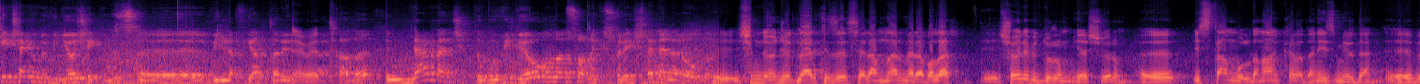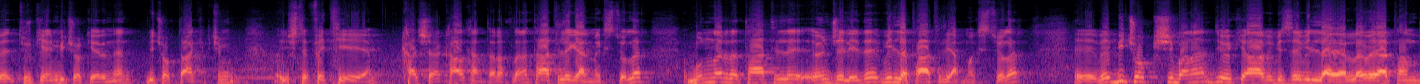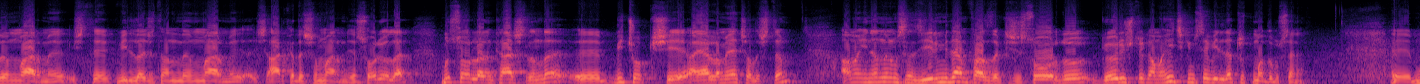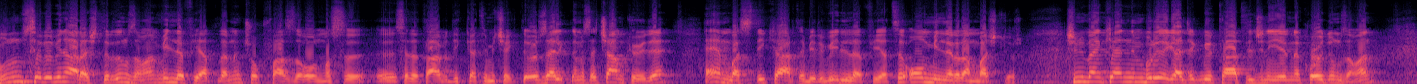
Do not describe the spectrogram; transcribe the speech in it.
geçen gün bir video çektiniz e, villa fiyatları ile Evet. alakalı. Nereden çıktı bu video? Ondan sonraki süreçte neler oldu? Ee, Şimdi öncelikle herkese selamlar, merhabalar. Ee, Şöyle bir durum yaşıyorum. Ee, İstanbul'dan, Ankara'dan, İzmir'den e, ve Türkiye'nin birçok yerinden birçok takipçim işte Fethiye'ye, Kaş'a, Kalkan taraflarına tatile gelmek istiyorlar. Bunları da tatili önceliği de villa tatili yapmak istiyorlar. Ee, ve birçok kişi bana diyor ki abi bize villa ayarla veya tanıdığın var mı? İşte villacı tanıdığın var mı? İşte arkadaşın var mı diye soruyorlar. Bu soruların karşılığında e, birçok kişiye ayarlamaya çalıştım. Ama inanır mısınız 20'den fazla kişi sordu, görüştük ama hiç kimse villa tutmadı bu sene. Ee, Bunun sebebini araştırdığım zaman villa fiyatlarının çok fazla olması e, Sedat abi dikkatimi çekti. Özellikle mesela Çamköy'de en basit 2 artı bir villa fiyatı 10 bin liradan başlıyor. Şimdi ben kendimi buraya gelecek bir tatilcinin yerine koyduğum zaman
